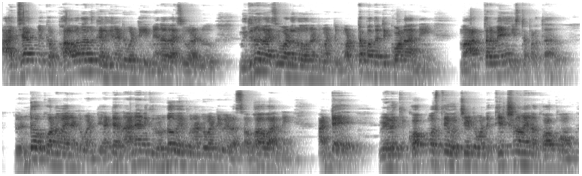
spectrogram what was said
ఆధ్యాత్మిక భావనలు కలిగినటువంటి మీనరాశి వాళ్ళు మిథున రాశి వాళ్ళలో ఉన్నటువంటి మొట్టమొదటి కోణాన్ని మాత్రమే ఇష్టపడతారు. రెండో కోణమైనటువంటి అంటే నాణ్యానికి రెండో వైపు ఉన్నటువంటి వీళ్ళ స్వభావాన్ని అంటే వీళ్ళకి కోపం వస్తే వచ్చేటువంటి తీక్షణమైన కోపం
